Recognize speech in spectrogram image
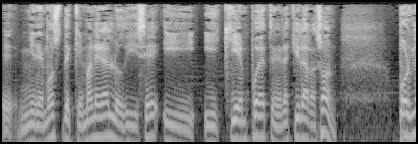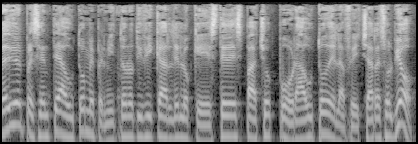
eh, miremos de qué manera lo dice y, y quién puede tener aquí la razón. Por medio del presente auto me permito notificarle lo que este despacho por auto de la fecha resolvió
